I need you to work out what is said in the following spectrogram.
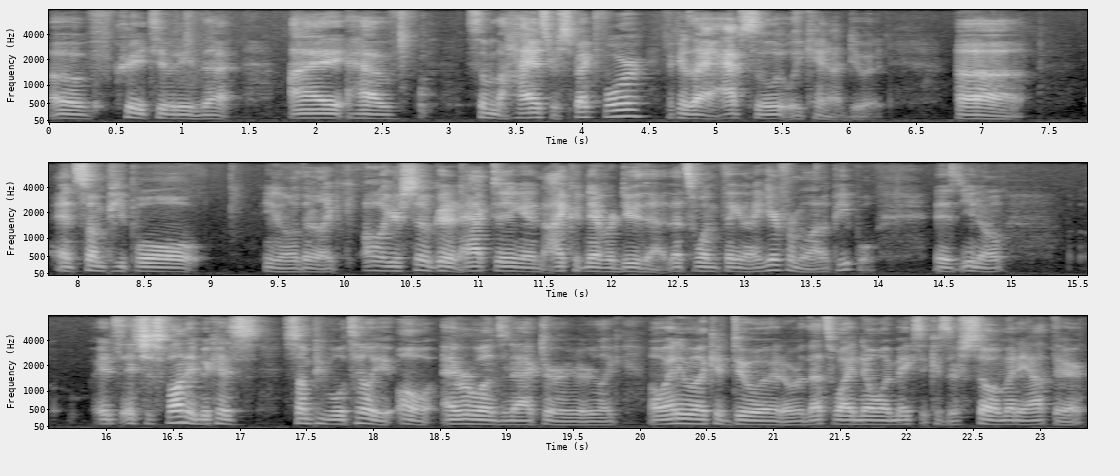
of creativity that I have some of the highest respect for because I absolutely cannot do it. Uh, and some people, you know, they're like, "Oh, you're so good at acting," and I could never do that. That's one thing that I hear from a lot of people. Is you know, it's it's just funny because some people will tell you, "Oh, everyone's an actor," or like, "Oh, anyone could do it," or "That's why no one makes it because there's so many out there."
